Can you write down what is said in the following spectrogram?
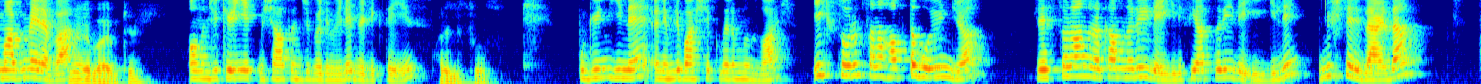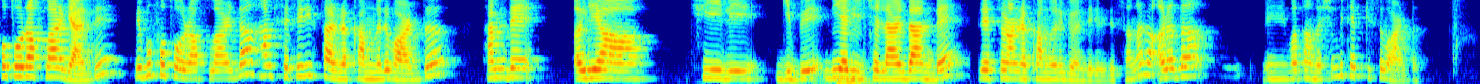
Necmi abi merhaba. Merhaba Aybüke. 10. köyün 76. bölümüyle birlikteyiz. Hayırlısı olsun. Bugün yine önemli başlıklarımız var. İlk sorum sana hafta boyunca restoran rakamları ile ilgili, fiyatları ile ilgili müşterilerden fotoğraflar geldi ve bu fotoğraflarda hem Seferihisar rakamları vardı hem de Aliağa, Çiğli gibi diğer ilçelerden de restoran rakamları gönderildi sana ve arada e, vatandaşın bir tepkisi vardı.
